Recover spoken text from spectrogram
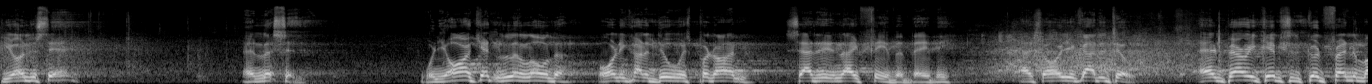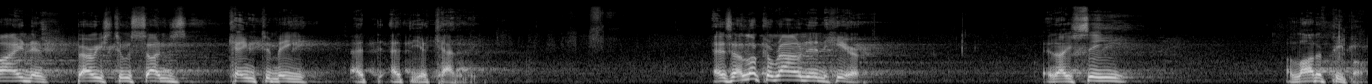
Do You understand? And listen, when you are getting a little older, all you got to do is put on Saturday Night Fever, baby. That's all you got to do. And Barry Gibbs is a good friend of mine, and Barry's two sons came to me at, at the academy. As I look around in here, and I see a lot of people,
